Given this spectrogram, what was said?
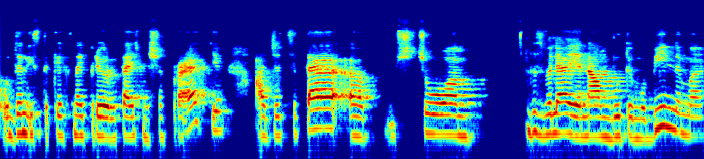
Один із таких найпріоритетніших проєктів, адже це те, е, що дозволяє нам бути мобільними,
